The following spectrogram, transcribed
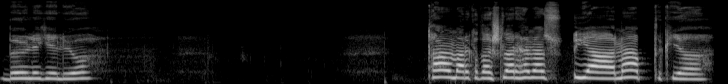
Böyle geliyor. Tamam arkadaşlar hemen ya ne yaptık ya?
